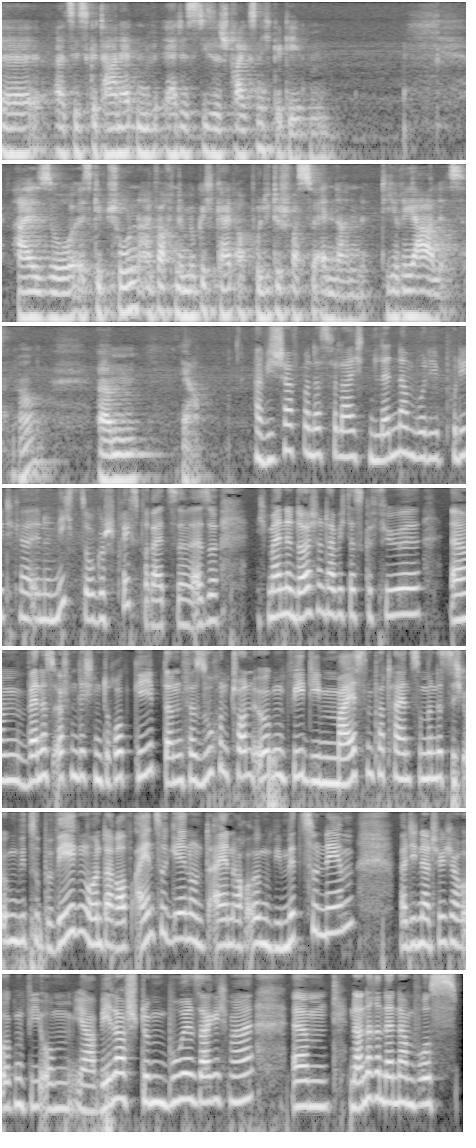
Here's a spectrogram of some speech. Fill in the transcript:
als sie es getan hätten, hätte es diese Streiks nicht gegeben. Also es gibt schon einfach eine Möglichkeit, auch politisch was zu ändern, die real ist. Ne? Ähm, ja. Aber wie schafft man das vielleicht in Ländern, wo die PolitikerInnen nicht so gesprächsbereit sind? Also, ich meine, in Deutschland habe ich das Gefühl, ähm, wenn es öffentlichen Druck gibt, dann versuchen schon irgendwie die meisten Parteien zumindest sich irgendwie zu bewegen und darauf einzugehen und einen auch irgendwie mitzunehmen, weil die natürlich auch irgendwie um ja, Wählerstimmen buhlen, sage ich mal. Ähm, in anderen Ländern, wo es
